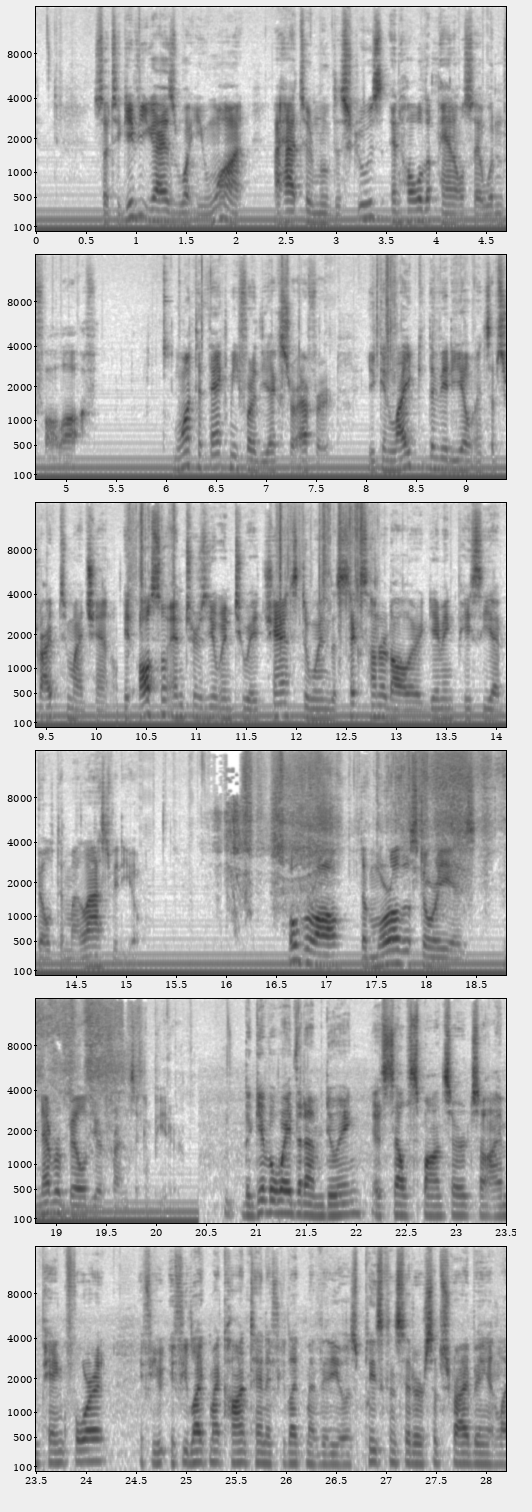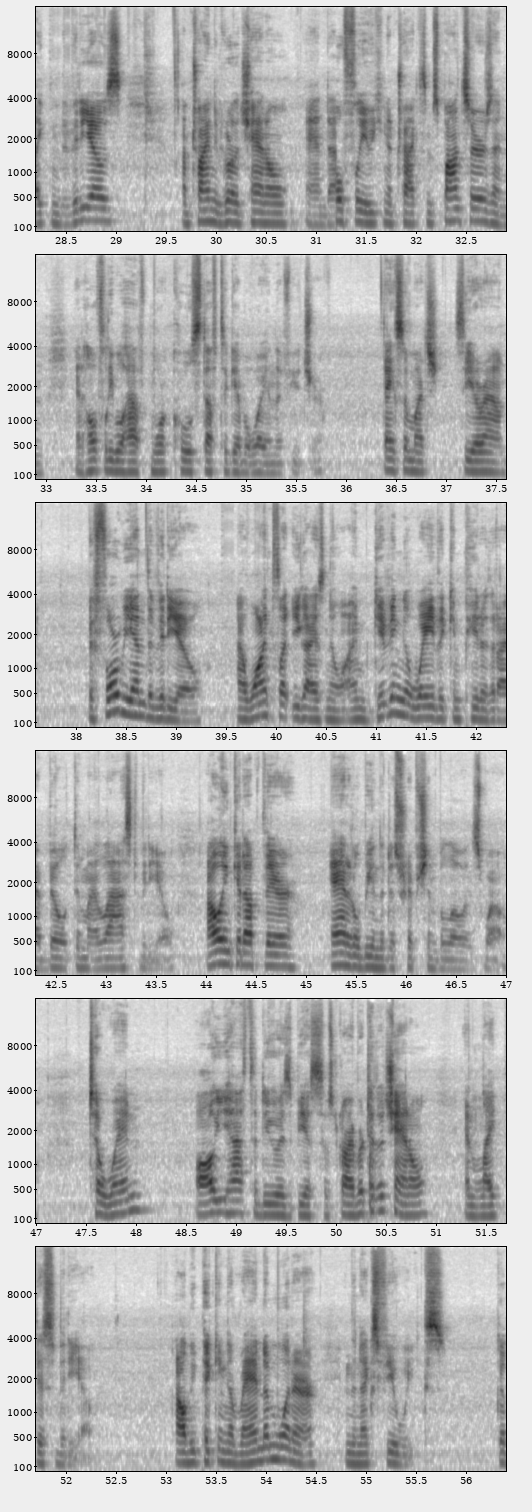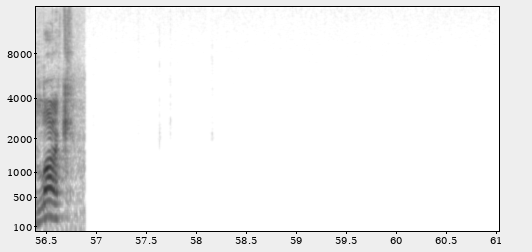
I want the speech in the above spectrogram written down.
So to give you guys what you want, I had to remove the screws and hold the panel so it wouldn't fall off. If you want to thank me for the extra effort, you can like the video and subscribe to my channel. It also enters you into a chance to win the $600 gaming PC I built in my last video. Overall, the moral of the story is, never build your friends a computer the giveaway that I'm doing is self-sponsored, so I'm paying for it. If you if you like my content, if you like my videos, please consider subscribing and liking the videos. I'm trying to grow the channel, and uh, hopefully we can attract some sponsors, and, and hopefully we'll have more cool stuff to give away in the future. Thanks so much. See you around. Before we end the video, I wanted to let you guys know I'm giving away the computer that I built in my last video. I'll link it up there, and it'll be in the description below as well. To win, all you have to do is be a subscriber to the channel and like this video. I'll be picking a random winner in the next few weeks. Good luck!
